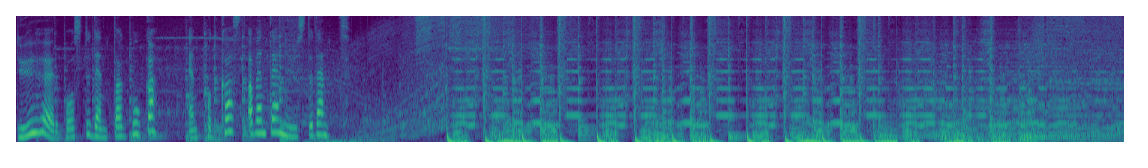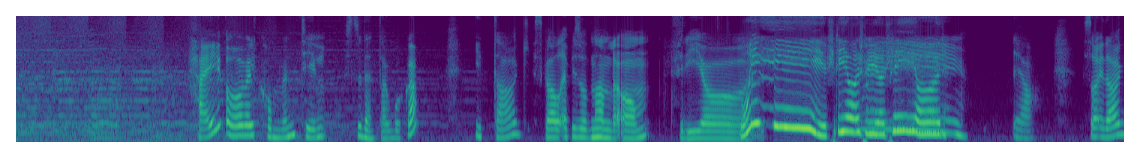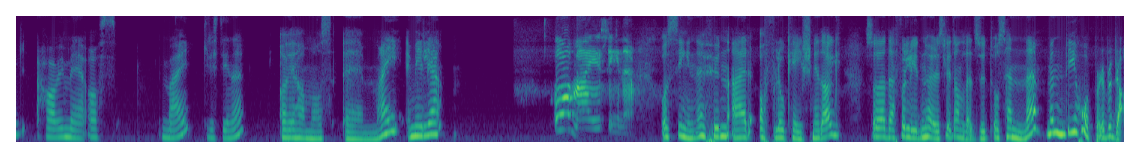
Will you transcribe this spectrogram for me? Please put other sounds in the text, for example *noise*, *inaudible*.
Du hører på Studentdagboka, en podkast av NTNU Student. Hei og velkommen til Studentdagboka. I dag skal episoden handle om friår. Oi! Friår, friår, friår. Ja. Så i dag har vi med oss meg, Kristine. Og vi har med oss eh, meg, Emilie. Og meg, Signe. Og Signe hun er off location i dag, så det er derfor lyden høres litt annerledes ut hos henne. Men vi håper det blir bra.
